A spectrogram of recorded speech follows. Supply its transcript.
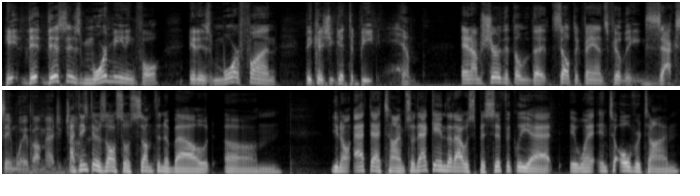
He th- this is more meaningful. It is more fun because you get to beat him. And I'm sure that the the Celtic fans feel the exact same way about Magic Johnson. I think there's also something about um, you know, at that time. So that game that I was specifically at, it went into overtime.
